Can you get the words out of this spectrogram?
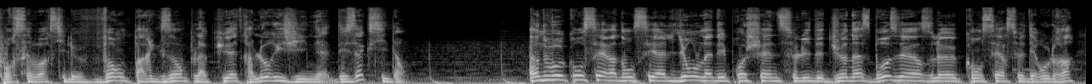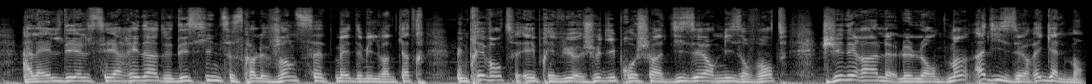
pour savoir si le vent, par exemple, a pu être à l'origine des accidents. Un nouveau concert annoncé à Lyon l'année prochaine, celui des Jonas Brothers. Le concert se déroulera à la LDLC Arena de Dessine. Ce sera le 27 mai 2024. Une prévente est prévue jeudi prochain à 10h, mise en vente générale le lendemain à 10h également.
